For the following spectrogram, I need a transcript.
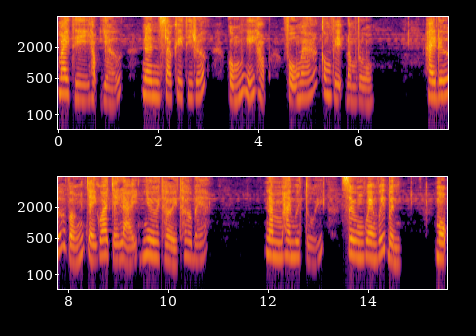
Mai thì học dở, nên sau khi thi rớt, cũng nghỉ học phụ má công việc đồng ruộng. Hai đứa vẫn chạy qua chạy lại như thời thơ bé. Năm 20 tuổi, Sương quen với Bình, một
